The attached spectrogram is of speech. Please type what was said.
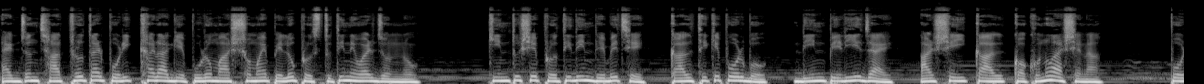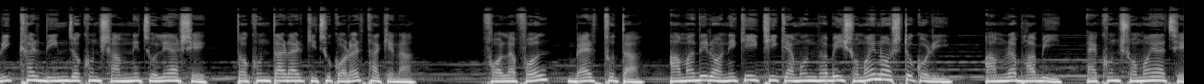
একজন ছাত্র তার পরীক্ষার আগে পুরো মাস সময় পেল প্রস্তুতি নেওয়ার জন্য। কিন্তু সে প্রতিদিন ভেবেছে, কাল থেকে পড়ব, দিন পেরিয়ে যায়, আর সেই কাল কখনো আসে না। পরীক্ষার দিন যখন সামনে চলে আসে, তখন তার আর কিছু করার থাকে না। ফলাফল, ব্যর্থতা, আমাদের অনেকেই ঠিক এমনভাবেই সময় নষ্ট করি। আমরা ভাবি এখন সময় আছে,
